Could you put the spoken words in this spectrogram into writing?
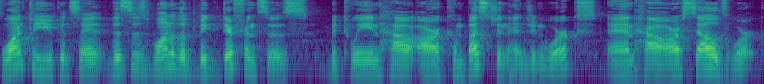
want to, you could say this is one of the big differences between how our combustion engine works and how our cells work.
